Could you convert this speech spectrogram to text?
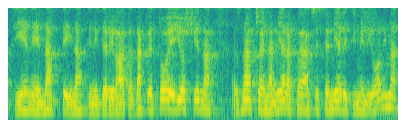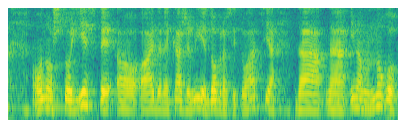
cijene nafte i naftinih derivata. Dakle, to je još jedna značajna mjera koja će se mjeriti milionima. Ono što jeste, ajde ne kažem, nije dobra situacija, da imamo mnogo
